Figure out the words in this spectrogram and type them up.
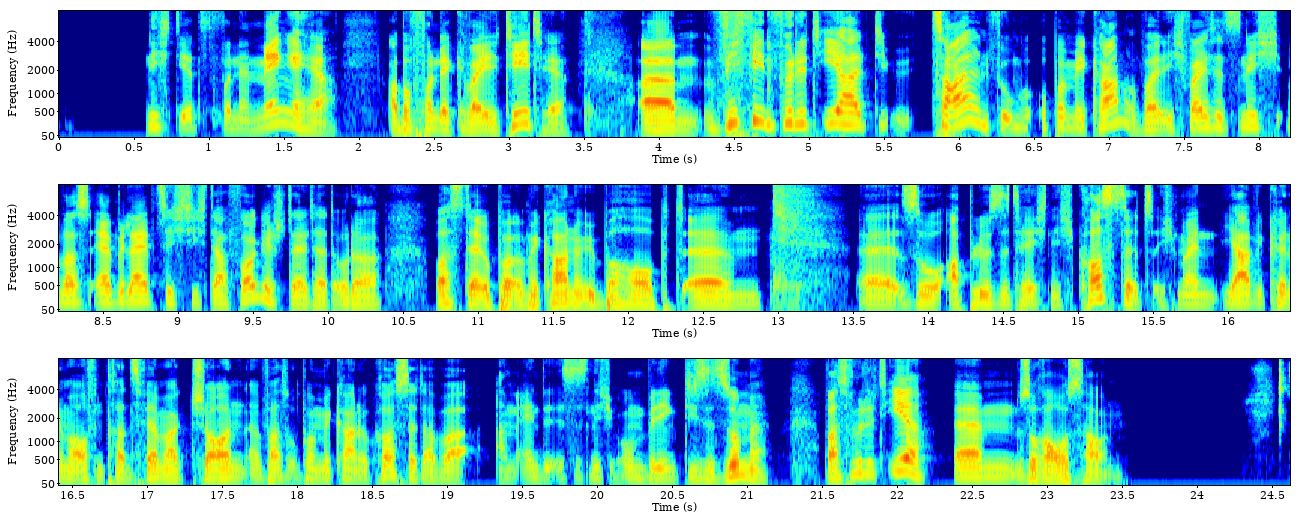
Nicht jetzt von der Menge her, aber von der Qualität her. Ähm, wie viel würdet ihr halt zahlen für Upamecano? Weil ich weiß jetzt nicht, was RB Leipzig sich da vorgestellt hat oder was der Upamecano überhaupt ähm, äh, so ablösetechnisch kostet. Ich meine, ja, wir können immer auf den Transfermarkt schauen, was Upamecano kostet, aber am Ende ist es nicht unbedingt diese Summe. Was würdet ihr ähm, so raushauen?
